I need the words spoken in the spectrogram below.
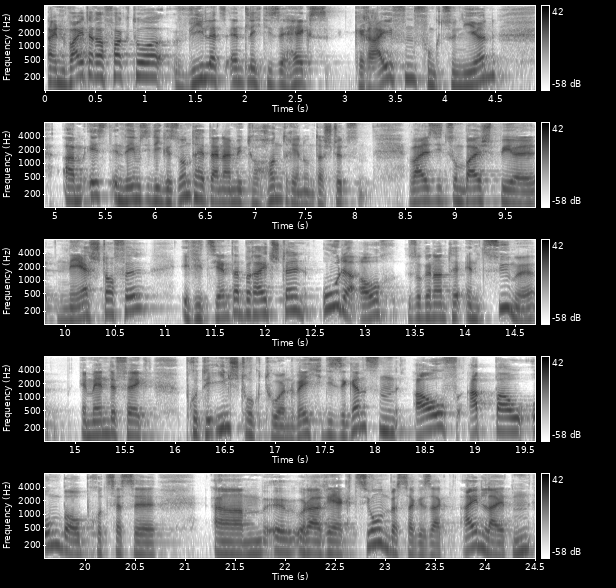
Ein weiterer Faktor, wie letztendlich diese Hacks greifen, funktionieren, ähm, ist, indem sie die Gesundheit deiner Mitochondrien unterstützen, weil sie zum Beispiel Nährstoffe effizienter bereitstellen oder auch sogenannte Enzyme, im Endeffekt Proteinstrukturen, welche diese ganzen Auf-, Abbau-, Umbauprozesse ähm, äh, oder Reaktionen besser gesagt einleiten,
